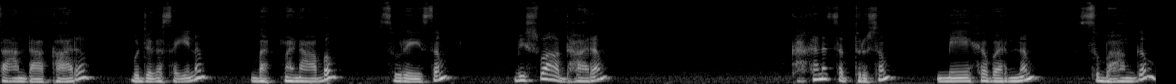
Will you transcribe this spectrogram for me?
சாந்தாகாரம் புஜகசயனம் பத்மநாபம் சுரேசம் விஸ்வாதாரம் ககனசத்ருசம் மேகவர்ணம் சுபாங்கம்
